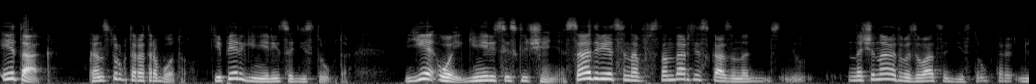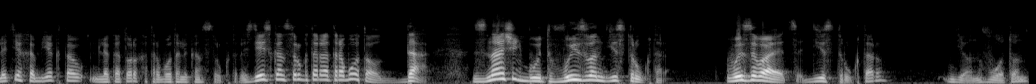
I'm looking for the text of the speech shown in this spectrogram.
Итак, конструктор отработал. Теперь генерится деструктор. Е, ой, генерится исключение. Соответственно, в стандарте сказано, начинают вызываться деструкторы для тех объектов, для которых отработали конструкторы. Здесь конструктор отработал? Да. Значит будет вызван деструктор. Вызывается деструктор. Где он? Вот он.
